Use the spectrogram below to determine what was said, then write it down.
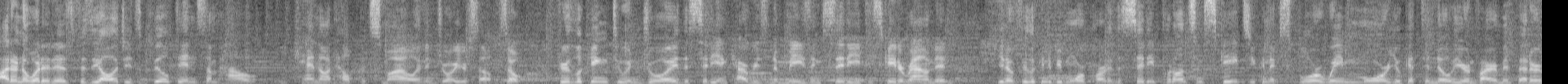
I don't know what it is, physiology, it's built in somehow. You cannot help but smile and enjoy yourself. So if you're looking to enjoy the city, and Calgary's an amazing city to skate around in, you know, if you're looking to be more part of the city, put on some skates, you can explore way more, you'll get to know your environment better,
